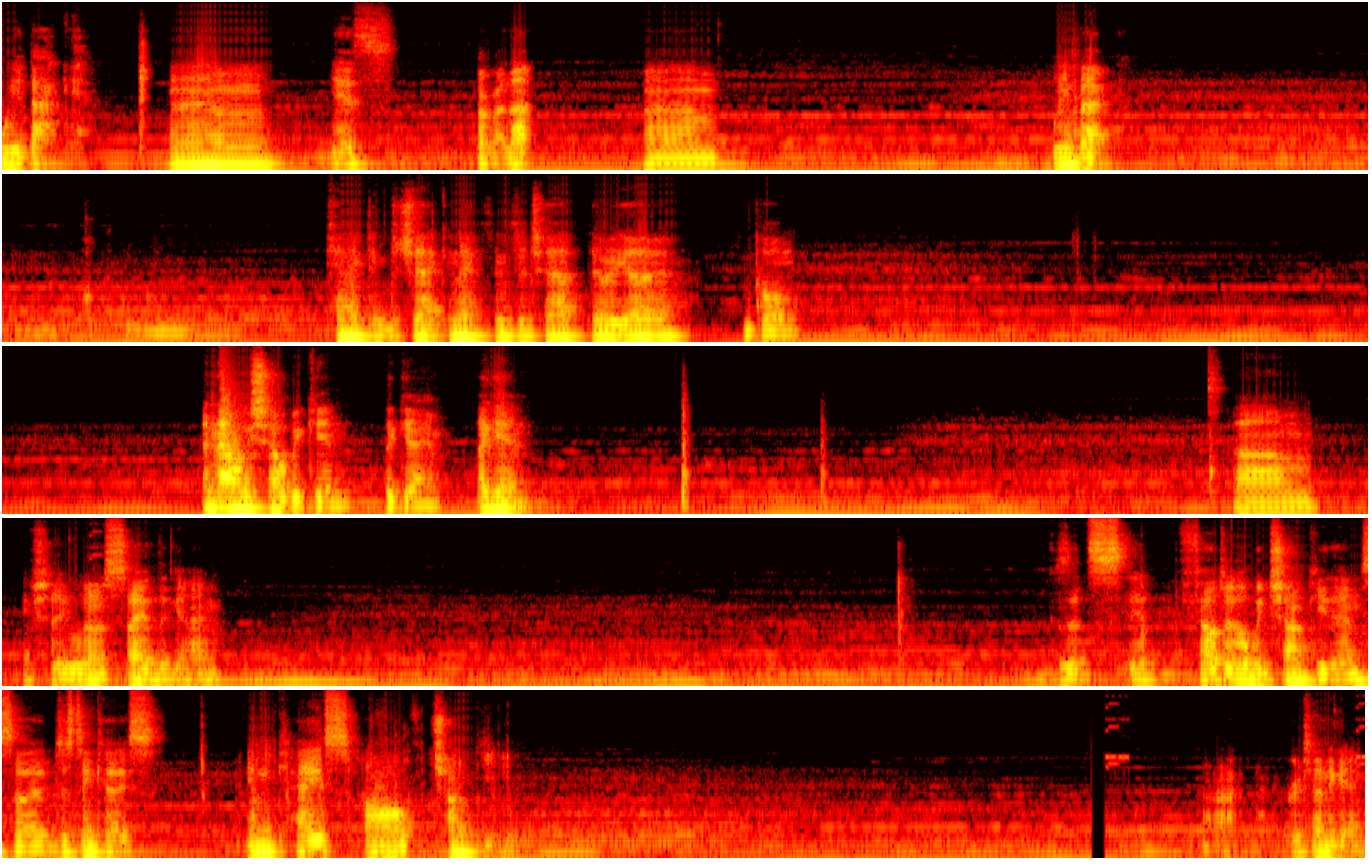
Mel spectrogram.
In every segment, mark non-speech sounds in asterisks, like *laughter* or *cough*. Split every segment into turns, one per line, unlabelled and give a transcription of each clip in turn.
we're back. Um, yes. Sorry about that. Um, we're back. Connecting to chat, connecting to chat. There we go. Boom. And now we shall begin the game again. Um, actually, we're going to save the game. Because it's it felt a little bit chunky then, so just in case. In case of chunky. Alright, return to game.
